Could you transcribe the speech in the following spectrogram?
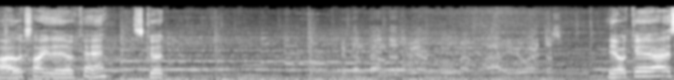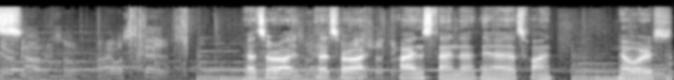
Oh, it looks like they're okay. It's good. You can bandage, we are cool, man. Uh, you were just You okay, guys? so I was scared. That's alright. That's alright. I understand that. Yeah, that's fine. No worries.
